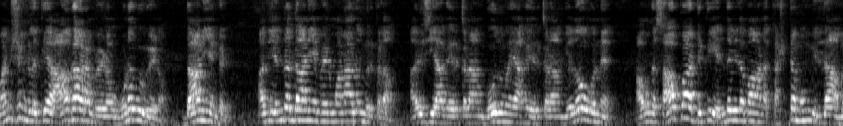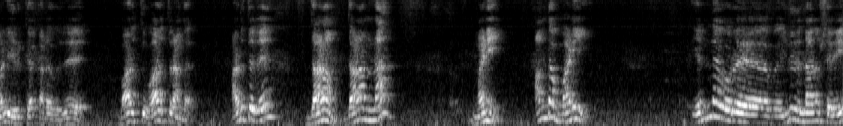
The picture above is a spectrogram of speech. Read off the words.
மனுஷங்களுக்கு ஆகாரம் வேணும் உணவு வேணும் தானியங்கள். அது எந்த தானியம் வேணுமானாலும் இருக்கலாம். அரிசியாக இருக்கலாம் கோதுமையாக இருக்கலாம் ஏதோ ஒன்று அவங்க சாப்பாட்டுக்கு எந்த விதமான கஷ்டமும் இல்லாமல் இருக்க கடவுது வாழ்த்து வாழ்த்துறாங்க. அடுத்தது தனம். தனம்னா மணி. அந்த மணி என்ன ஒரு இது இருந்தாலும் சரி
